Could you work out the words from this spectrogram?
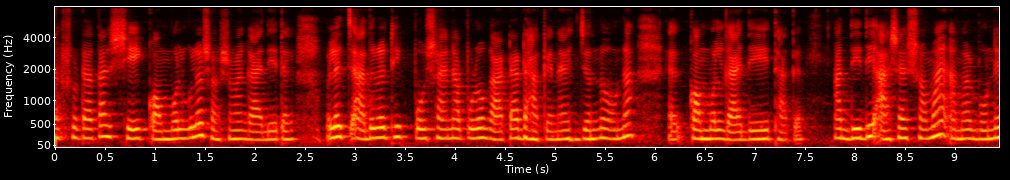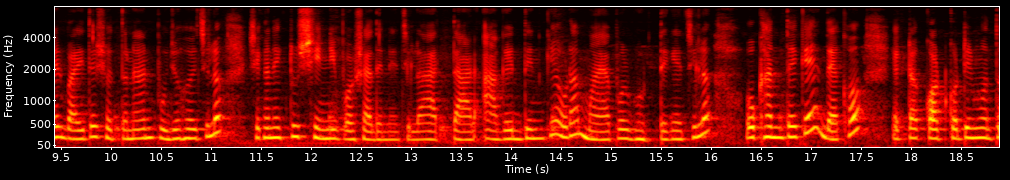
একশো টাকার সেই কম্বলগুলো সবসময় গায়ে দিয়ে থাকে। বলে চাদরে ঠিক পোষায় না, পুরো গাটা ঢাকে না, এর জন্য ওনা কম্বল গায়ে দিয়েই থাকে। আর দিদি আসার সময় আমার বোনের বাড়িতে সত্যনারায়ণ পুজো হয়েছিল, সেখানে একটু সিন্নি প্রসাদ এনেছিল। আর তার আগের দিনকে ওরা মায়াপুর ঘুরতে গেছিল। ওখান থেকে দেখো, একটা কটকটির মতো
